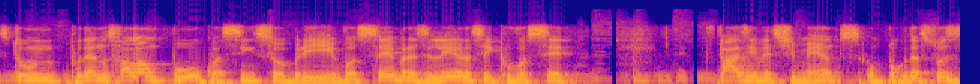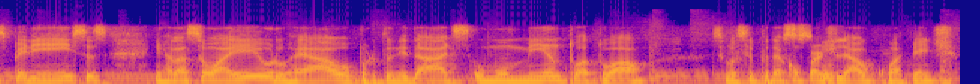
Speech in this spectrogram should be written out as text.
se tu puder nos falar um pouco assim sobre você brasileiro, eu sei que você faz investimentos, um pouco das suas experiências em relação a euro, real, oportunidades, o momento atual. Se você puder compartilhar Sim. algo com a gente.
